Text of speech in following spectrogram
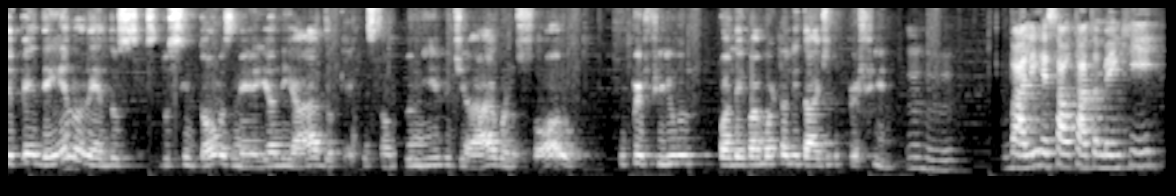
dependendo né, dos, dos sintomas, né, e aliado à questão do nível de água no solo, o perfil pode levar à mortalidade do perfil. Uhum. Vale ressaltar também que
